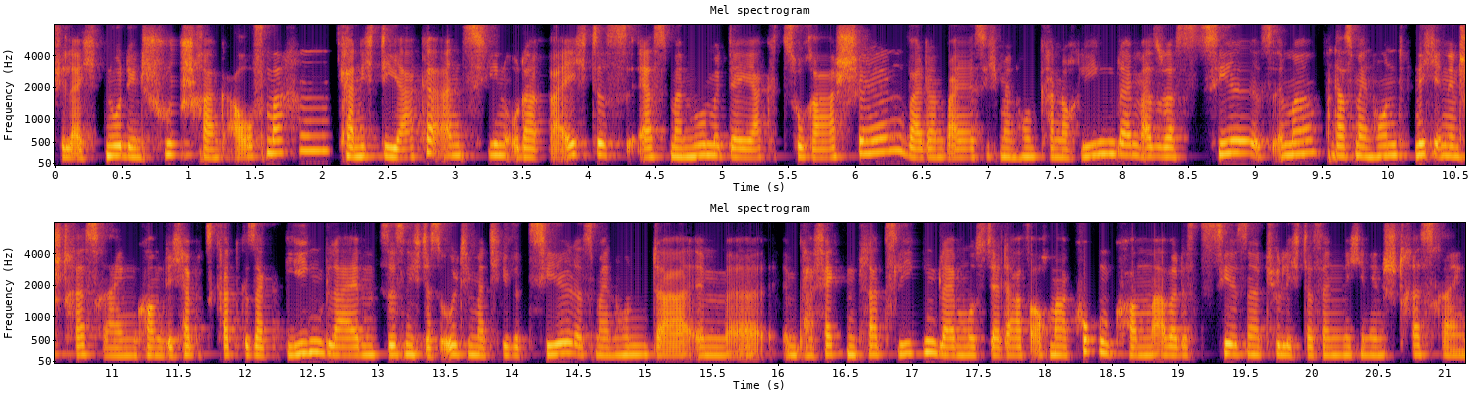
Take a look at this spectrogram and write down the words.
vielleicht nur den Schuhschrank aufmachen? Kann ich die Jacke anziehen oder reicht es erstmal nur mit der Jacke zu rascheln, weil dann weiß ich, mein Hund kann noch liegen bleiben. Also das Ziel ist immer, dass mein Hund nicht in den Stress reinkommt. Ich habe jetzt gerade gesagt, liegen bleiben. Es ist nicht das ultimative Ziel, dass mein Hund da im, äh, im perfekten Platz liegen bleiben muss. Der darf auch mal gucken kommen. Aber das Ziel ist natürlich, dass er nicht in den Stress reinkommt.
